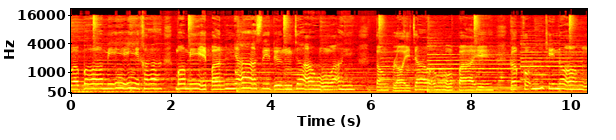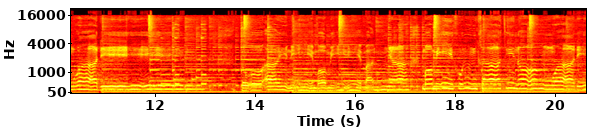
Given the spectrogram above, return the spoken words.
ว่าบ่มีค่าบ่มีปัญญาสิดึงเจ้าไว้ต้องปล่อยเจ้าไป กับผมที่น้องว่าดี ตัวไอ้นี่บ่มีปัญญาบ่มีคุณค่าที่น้องว่าดี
